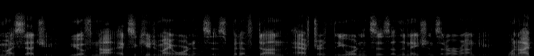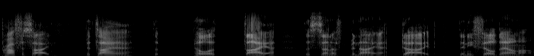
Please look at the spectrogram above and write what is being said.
in my statute. you have not executed my ordinances, but have done after the ordinances of the nations that are around you. When I prophesied, Pethiah the Pelatiah the son of Benaiah died. Then he fell down on,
